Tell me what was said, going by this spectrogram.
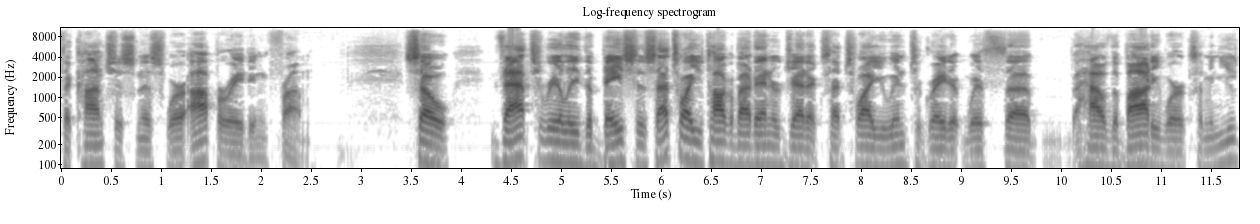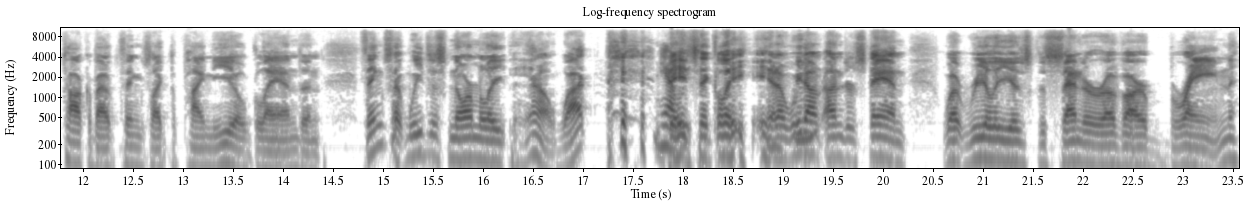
the consciousness we're operating from. So that's really the basis. That's why you talk about energetics. That's why you integrate it with uh, how the body works. I mean, you talk about things like the pineal gland and things that we just normally, you know, what? Yeah, Basically, you know, we mm-hmm. don't understand what really is the center of our brain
